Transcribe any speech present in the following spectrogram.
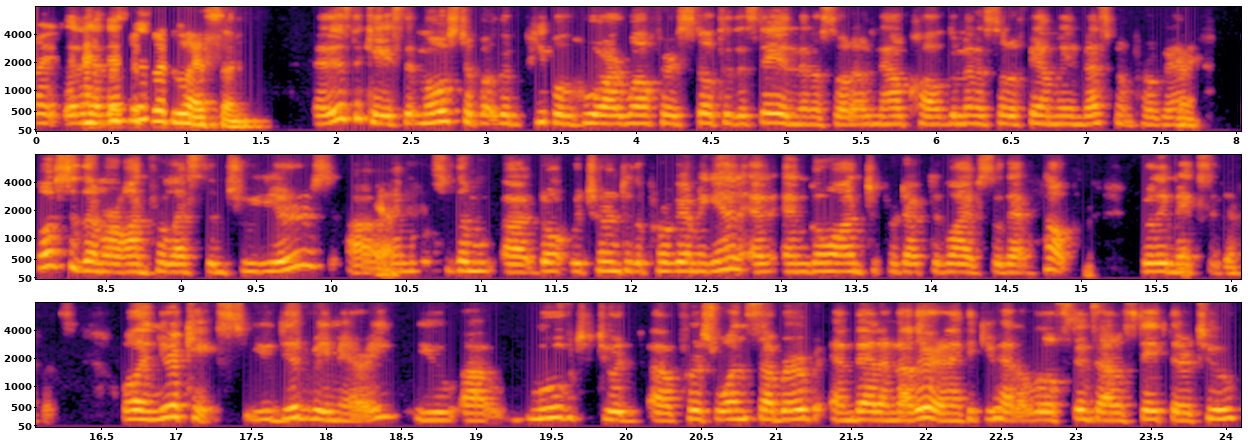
right. that's a good lesson that is the case that most of the people who are on welfare still to this day in Minnesota, now called the Minnesota Family Investment Program, right. most of them are on for less than two years, uh, and most of them uh, don't return to the program again and, and go on to productive lives. So that help really makes a difference. Well, in your case, you did remarry. You uh, moved to a, uh, first one suburb and then another, and I think you had a little stint out of state there too,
